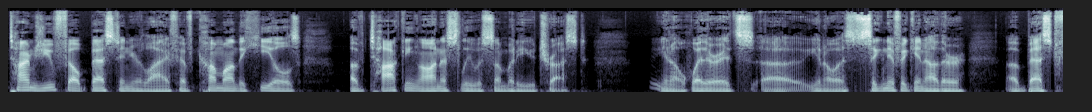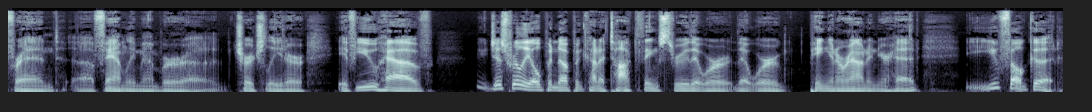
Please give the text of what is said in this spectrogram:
times you felt best in your life have come on the heels of talking honestly with somebody you trust. You know, whether it's, uh, you know, a significant other, a best friend, a family member, a church leader. If you have just really opened up and kind of talked things through that were, that were pinging around in your head, you felt good.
